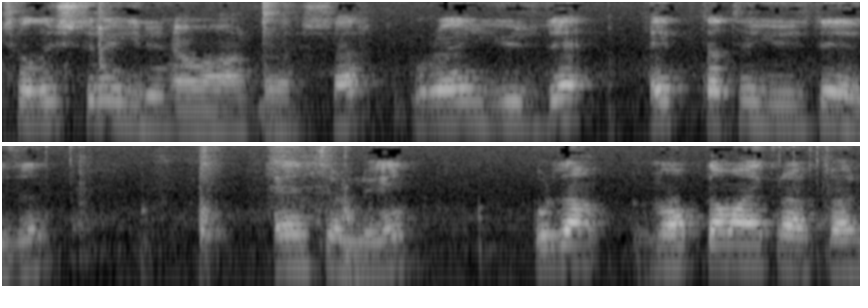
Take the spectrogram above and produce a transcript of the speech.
Çalıştıra girin ama arkadaşlar. Buraya yüzde app data yüzde yazın. Enter'layın. Burada nokta Minecraft var.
